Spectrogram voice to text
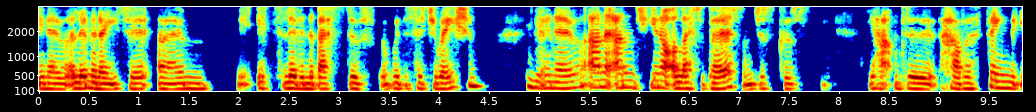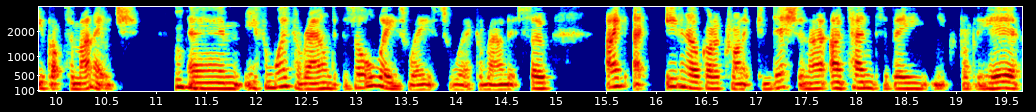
you know, eliminate it. Um, it's living the best of with the situation, yeah. you know, and and you're not a lesser person just because you happen to have a thing that you've got to manage. Mm-hmm. Um, you can work around it. There's always ways to work around it. So, I, I even though I've got a chronic condition, I, I, tend to be. You could probably hear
